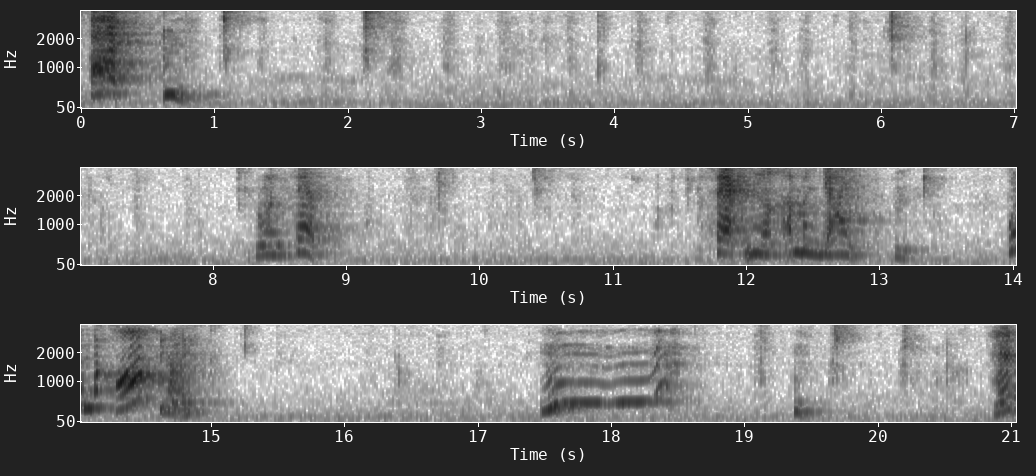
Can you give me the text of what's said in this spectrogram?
แซ่บมันแซ่บแซ่บเนื้อครับมันใหญ่บนประคอบไปหน่อยเฮ็ด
